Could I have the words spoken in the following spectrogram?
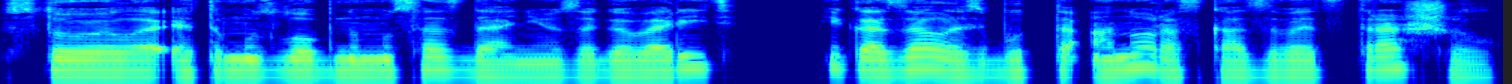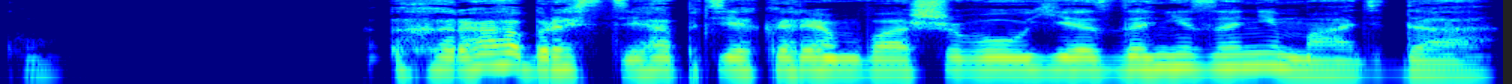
Стоило этому злобному созданию заговорить, и казалось, будто оно рассказывает страшилку. «Храбрости аптекарям вашего уезда не занимать, да»,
